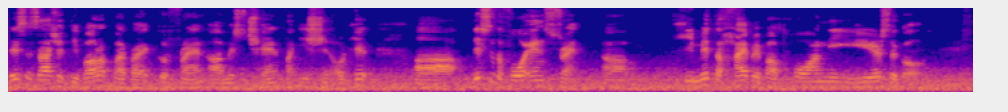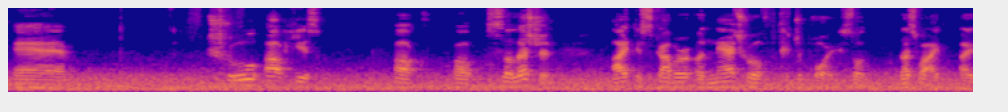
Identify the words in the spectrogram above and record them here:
This is actually developed by my good friend, uh, Miss Chen from Ishin Orchid. Uh, this is the 4N strain. Uh, he made the hype about 20 years ago. And throughout his uh, uh, selection, I discovered a natural tetraploid. So that's why I, I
